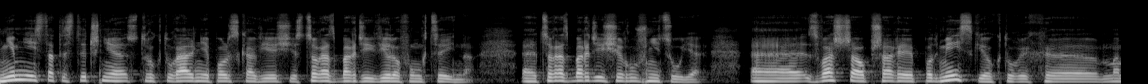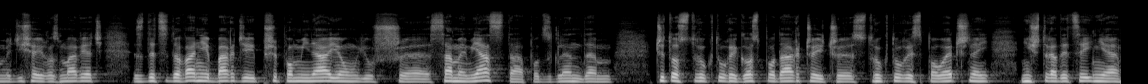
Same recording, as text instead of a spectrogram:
Niemniej statystycznie, strukturalnie polska wieś jest coraz bardziej wielofunkcyjna, e, coraz bardziej się różnicuje. E, zwłaszcza obszary podmiejskie, o których e, mamy dzisiaj rozmawiać, zdecydowanie bardziej przypominają już same miasta pod względem czy to struktury gospodarczej, czy struktury społecznej, niż tradycyjnie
